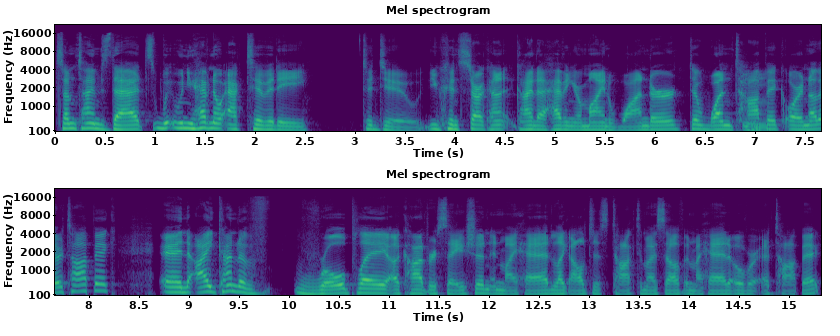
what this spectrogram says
Sometimes that's when you have no activity to do. You can start kind of kind of having your mind wander to one topic or another topic, and I kind of role play a conversation in my head. Like I'll just talk to myself in my head over a topic.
